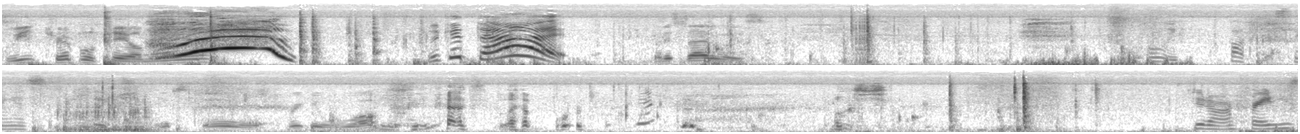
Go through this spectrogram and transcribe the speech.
Sweet triple tail, man. Woo! Look at that. Put it sideways. Holy fuck, this thing is huge. I'm standing there freaking walking that platform. oh shit. Dude, I'm afraid he's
